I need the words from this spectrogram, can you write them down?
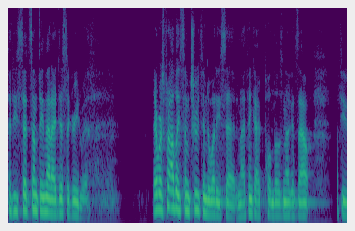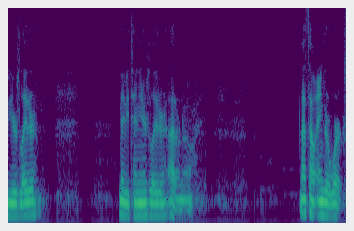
that he said something that I disagreed with. There was probably some truth into what he said, and I think I pulled those nuggets out a few years later, maybe 10 years later. I don't know. That's how anger works.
